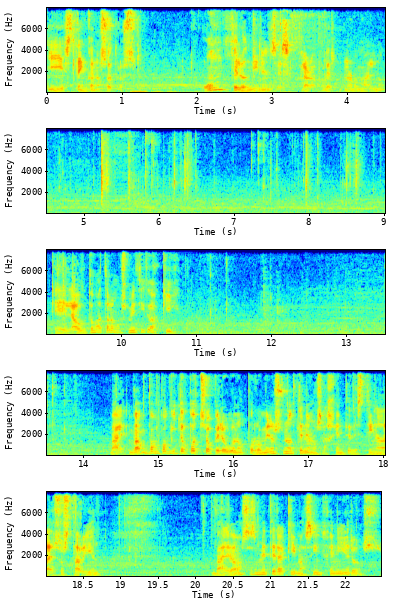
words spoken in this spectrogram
y estén con nosotros. 11 londinenses. Claro, a ver, normal, ¿no? El autómata lo hemos metido aquí. Vale, va, un poquito pocho, pero bueno, por lo menos no tenemos a gente destinada. Eso está bien. Vale, vamos a meter aquí más ingenieros.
